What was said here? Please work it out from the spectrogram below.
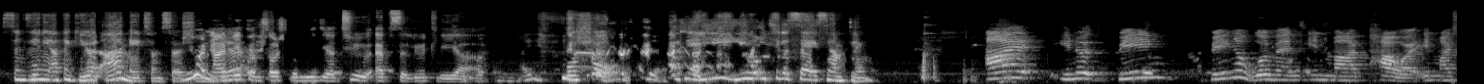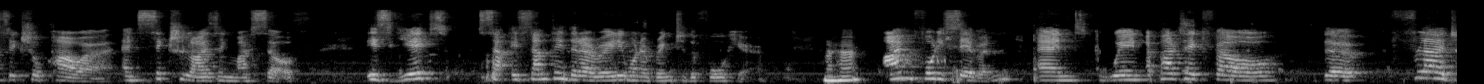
Sinzini, I think you and I met on social. Media. You and media. I met on social media too. Absolutely, yeah, for sure. okay, you, you wanted to say something. I, you know, being being a woman in my power, in my sexual power, and sexualizing myself is yet so, is something that I really want to bring to the fore here. Mm-hmm. I'm 47, and when apartheid fell, the flood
